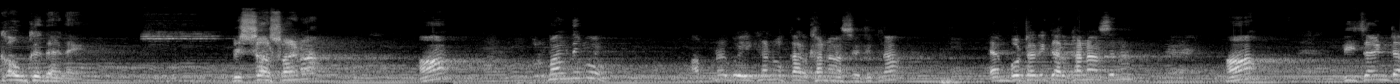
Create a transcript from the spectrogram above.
কাউকে দেয় নাই। বিশ্বাস হয় না? হ্যাঁ প্রমাণ দিব? আপনার এইখানেও কারখানা আছে, ঠিক না? এম্বোটারি কারখানা আছে না? হ্যাঁ? ডিজাইনটা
